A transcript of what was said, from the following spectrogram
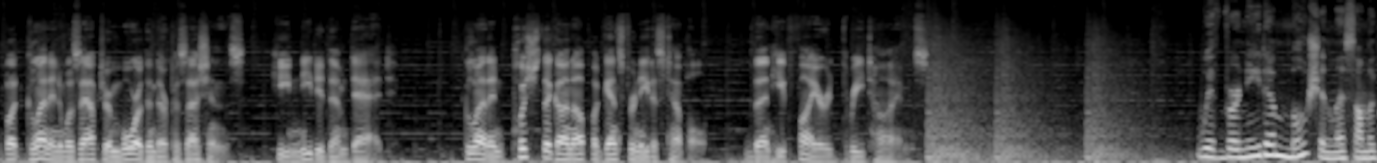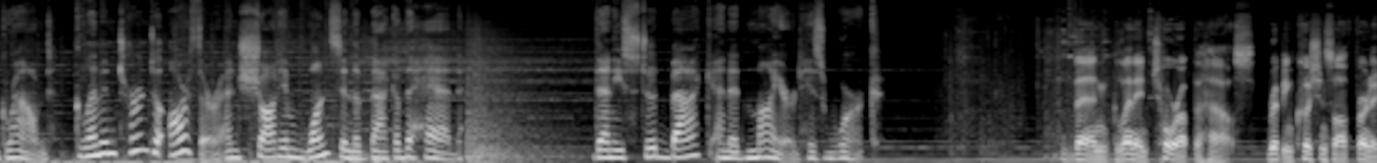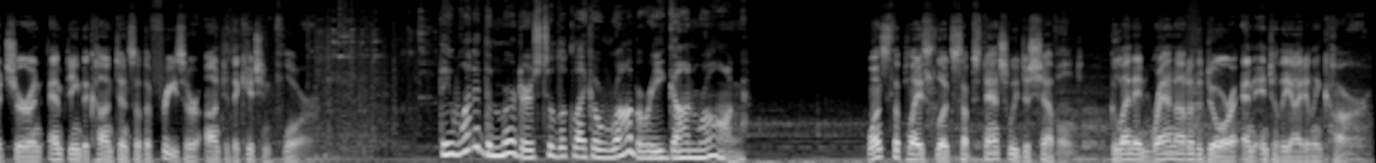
But Glennon was after more than their possessions. He needed them dead. Glennon pushed the gun up against Vernita's temple. Then he fired three times. With Vernita motionless on the ground, Glennon turned to Arthur and shot him once in the back of the head. Then he stood back and admired his work. Then Glennon tore up the house, ripping cushions off furniture and emptying the contents of the freezer onto the kitchen floor. They wanted the murders to look like a robbery gone wrong. Once the place looked substantially disheveled, Glennon ran out of the door and into the idling car.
